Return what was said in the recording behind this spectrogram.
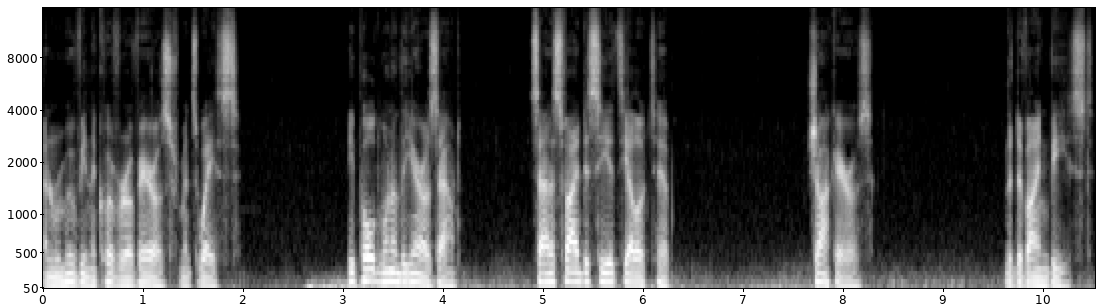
and removing the quiver of arrows from its waist. He pulled one of the arrows out, satisfied to see its yellow tip. Shock arrows. The divine beast.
